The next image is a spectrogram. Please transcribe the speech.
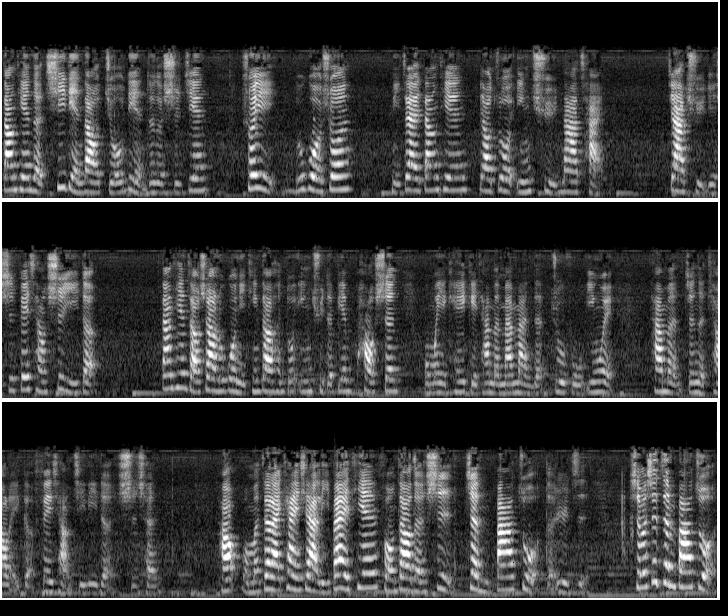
当天的七点到九点这个时间，所以如果说你在当天要做迎娶、纳采、嫁娶，也是非常适宜的。当天早上，如果你听到很多迎娶的鞭炮声，我们也可以给他们满满的祝福，因为他们真的挑了一个非常吉利的时辰。好，我们再来看一下礼拜天逢到的是正八座的日子。什么是正八座？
